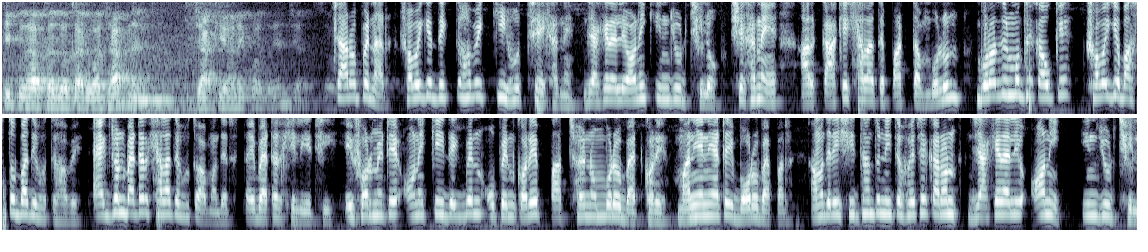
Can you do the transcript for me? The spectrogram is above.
people have to look at what's happening. চার ওপেনার সবাইকে দেখতে হবে কি হচ্ছে এখানে। জাকির আলী অনেক ইনজুর ছিল সেখানে আর কাকে খেলাতে পারতাম বলুন? বোলারদের মধ্যে কাউকে সবাইকে বাস্তববাদী হতে হবে। একজন ব্যাটার খেলাতে হতো আমাদের তাই ব্যাটার খেলিয়েছি। এই ফর্মেটে অনেককেই দেখবেন ওপেন করে পাঁচ ছয় নম্বরেও ব্যাট করে। মানিয়ে নেওয়াটাই বড় ব্যাপার। আমাদের এই সিদ্ধান্ত নিতে হয়েছে কারণ জাকের আলী অনেক ইনজুর ছিল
